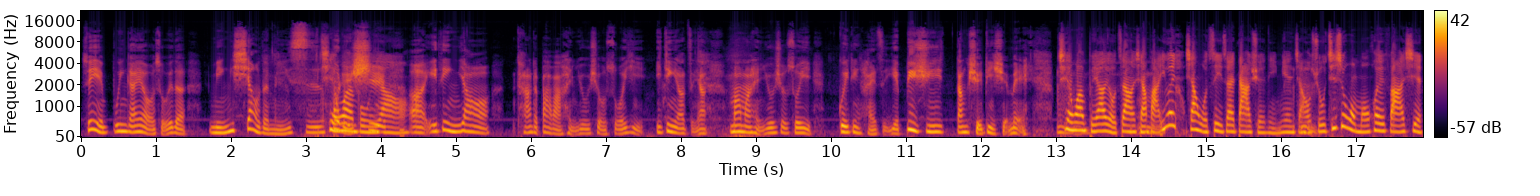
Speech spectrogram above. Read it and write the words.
所以也不应该有所谓的名校的迷思，或者是啊，一定要他的爸爸很优秀，所以一定要怎样；妈妈很优秀，所以。规定孩子也必须当学弟学妹，千万不要有这样的想嗯。法，因为像我自己在大学里面教书，其实我们会发现，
